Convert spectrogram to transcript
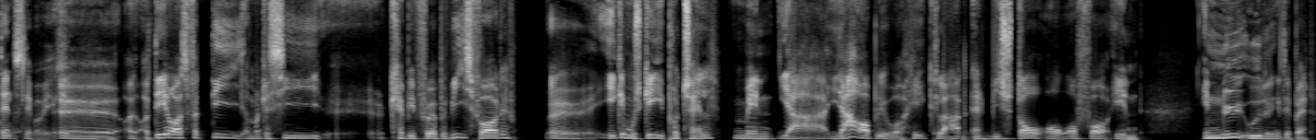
den slipper vi ikke. Øh, og, og det er jo også fordi, at man kan sige, øh, kan vi føre bevis for det? Øh, ikke måske på tal, men jeg, jeg oplever helt klart, at vi står over for en, en ny udlændingedebat.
